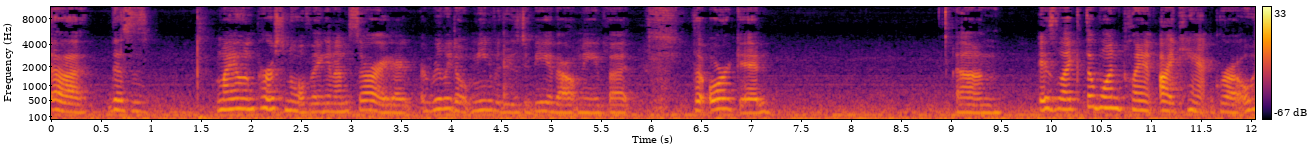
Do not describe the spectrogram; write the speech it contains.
uh, this is my own personal thing, and I'm sorry, I, I really don't mean for these to be about me, but the orchid um, is like the one plant I can't grow.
